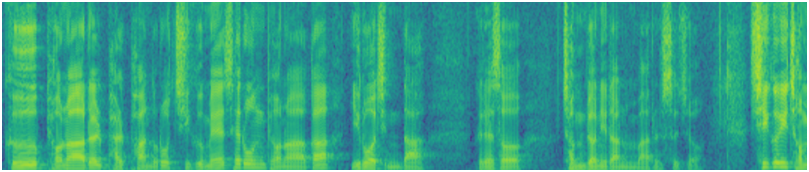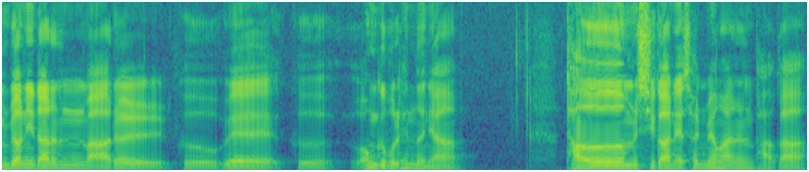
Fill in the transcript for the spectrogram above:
그 변화를 발판으로 지금의 새로운 변화가 이루어진다. 그래서 전변이라는 말을 쓰죠. 식의 전변이라는 말을 그 왜그 언급을 했느냐? 다음 시간에 설명하는 바가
